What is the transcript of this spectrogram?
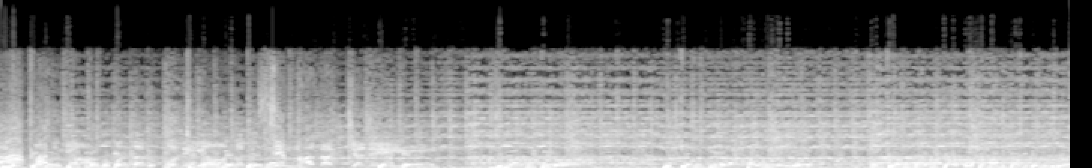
ಈ ಅಕ್ರಮ ರೆಸಾರ್ಟ್ಗಳ ಬಗ್ಗೆ ಚಲಾವಣೆ ಯಾಕೆ? ಜಿಲ್ಲಾ ಮಂತ್ರಿಗಳು, ಮುಖ್ಯಮಂತ್ರಿಗಳ ತವರೂರಲ್ಲಿ ಅಕ್ರಮ ಮಾಡಲಿಕ್ಕೆ ಅವಕಾಶ ಮಾಡಲಿಕ್ಕಾಗಿದೆ ನಿಮಗೆ.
